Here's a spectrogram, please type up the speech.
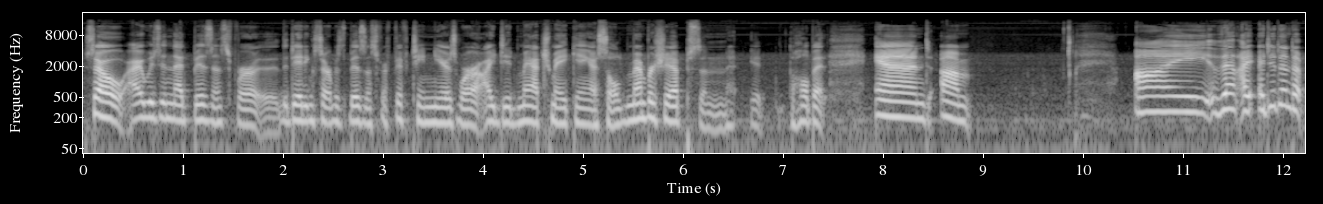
So I was in that business for the dating service business for 15 years, where I did matchmaking, I sold memberships, and it the whole bit. And um, I then I, I did end up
